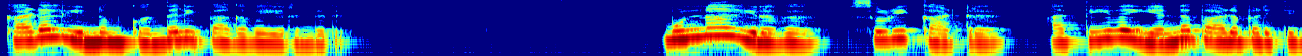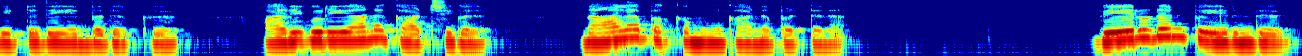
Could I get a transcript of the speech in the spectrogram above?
கடல் இன்னும் கொந்தளிப்பாகவே இருந்தது. முன்னால் இரவு சுழிக்காற்று அத்தீவை என்ன பாடுபடுத்தி விட்டது என்பதற்கு அறிகுறியான காட்சிகள் நாலா பக்கமும் காணப்பட்டன. வேருடன் பெயர்ந்து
